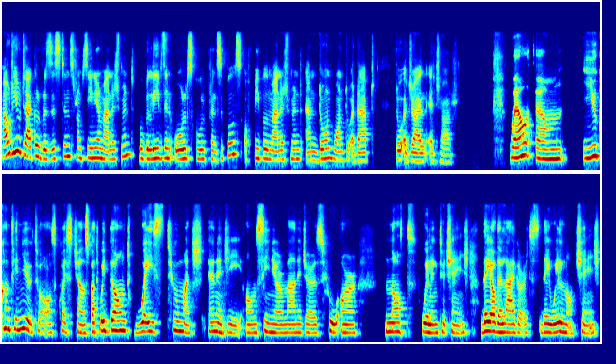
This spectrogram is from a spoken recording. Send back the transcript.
How do you tackle resistance from senior management who believes in old school principles of people management and don't want to adapt to agile HR? Well, um, you continue to ask questions, but we don't waste too much energy on senior managers who are not willing to change. They are the laggards. They will not change.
